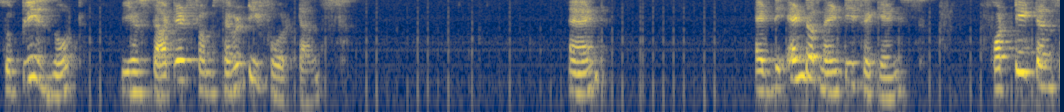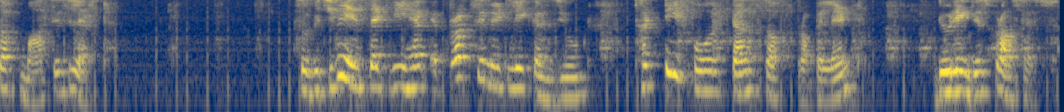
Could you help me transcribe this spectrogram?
So please note we have started from 74 tons and at the end of 90 seconds 40 tons of mass is left. So which means that we have approximately consumed 34 tons of propellant during this process.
